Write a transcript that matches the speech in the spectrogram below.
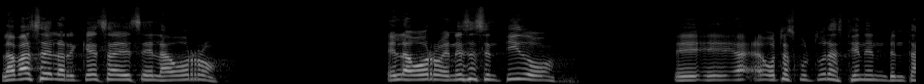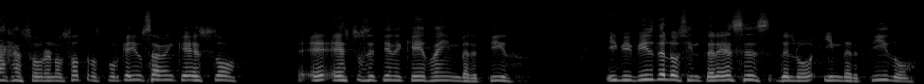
La base de la riqueza es el ahorro. El ahorro, en ese sentido, eh, eh, otras culturas tienen ventajas sobre nosotros porque ellos saben que esto, eh, esto se tiene que reinvertir y vivir de los intereses de lo invertido,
